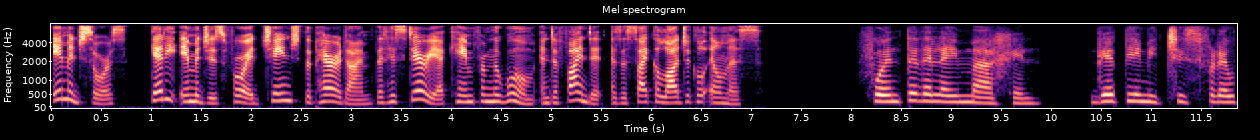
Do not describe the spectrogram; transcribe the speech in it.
Image source Getty Images Freud changed the paradigm that hysteria came from the womb and defined it as a psychological illness. Fuente de la imagen. Getty Images Freud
